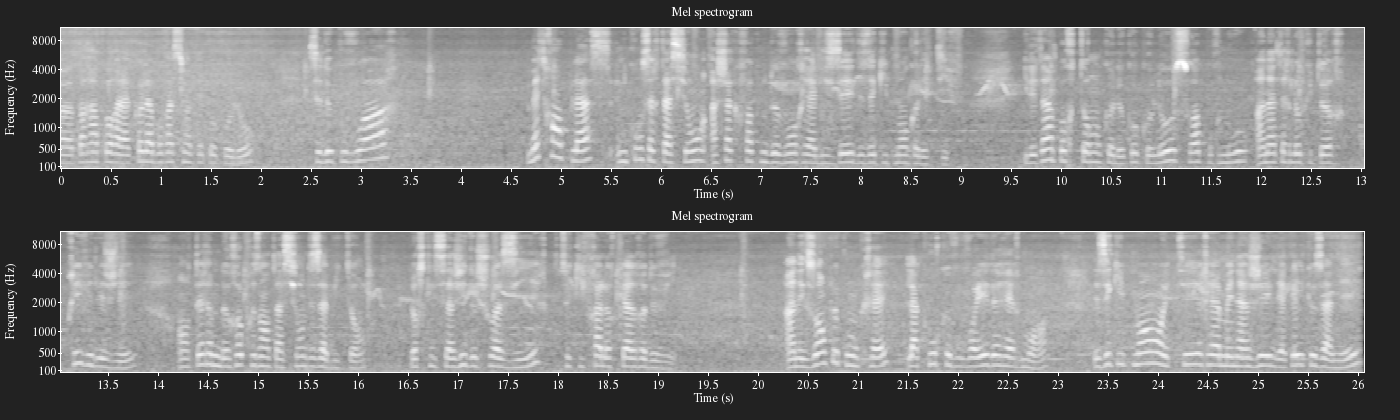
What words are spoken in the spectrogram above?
euh, par rapport à la collaboration avec les Cocolo, c'est de pouvoir mettre en place une concertation à chaque fois que nous devons réaliser des équipements collectifs. Il est important que le Cocolo soit pour nous un interlocuteur privilégié en termes de représentation des habitants lorsqu'il s'agit de choisir ce qui fera leur cadre de vie. Un exemple concret, la cour que vous voyez derrière moi. Les équipements ont été réaménagés il y a quelques années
